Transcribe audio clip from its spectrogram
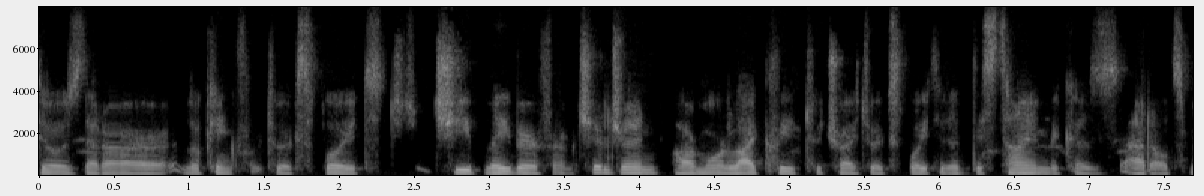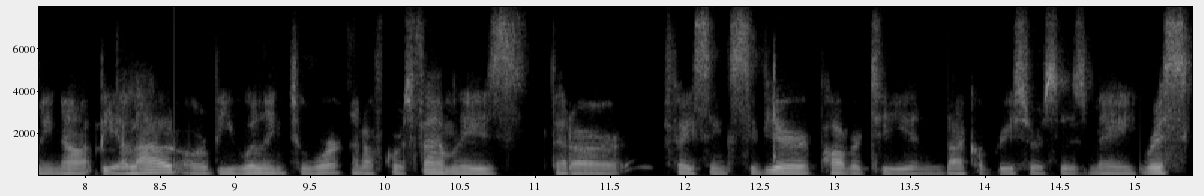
those that are looking for, to exploit cheap labor from children are more likely to try to exploit it at this time because adults may not be allowed or be willing to work. And of course, families that are facing severe poverty and lack of resources may risk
